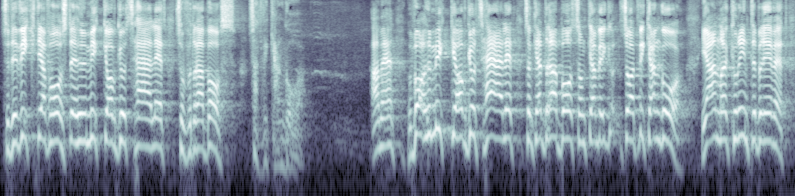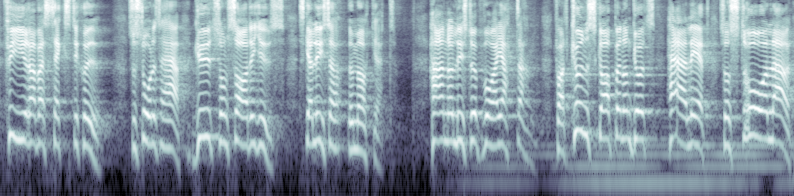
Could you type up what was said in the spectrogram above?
Så det viktiga för oss är hur mycket av Guds härlighet som får drabba oss så att vi kan gå. Amen. Hur mycket av Guds härlighet som kan drabba oss som kan vi, så att vi kan gå. I andra Korinthierbrevet 4, vers 67 så står det så här. Gud som sade ljus ska lysa ur mörkret. Han har lyst upp våra hjärtan för att kunskapen om Guds härlighet som strålar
